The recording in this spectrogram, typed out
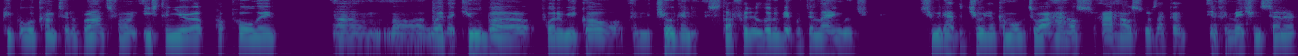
people would come to the Bronx from Eastern Europe, Poland, um, uh, whether Cuba, Puerto Rico, and the children suffered a little bit with the language. She would have the children come over to our house. Our house was like an information center,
